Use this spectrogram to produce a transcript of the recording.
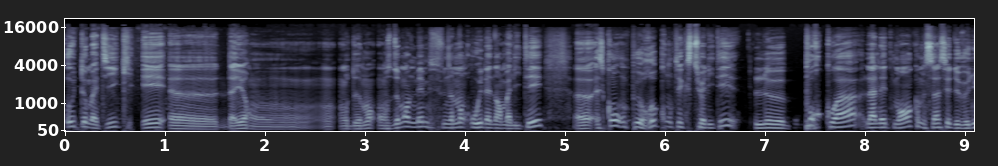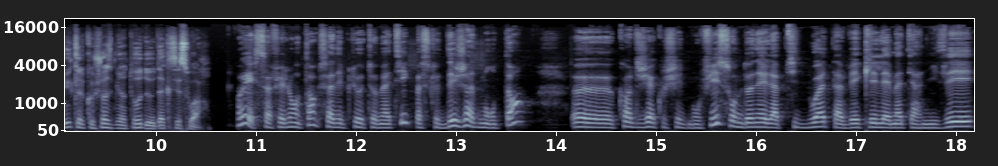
automatique et euh, d'ailleurs on, se demande même finalement où est la normalité. Euh, est-ce qu'on peut recontextualiser le pourquoi l'allaitement comme ça c'est devenu quelque chose bientôt d'accessoire? Oui, ça fait longtemps que ça n'est plus automatique parce que déjà de mon temps, euh, quand j'ai accouché de mon fils, on me donnait la petite boîte avec les laits maternisés,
